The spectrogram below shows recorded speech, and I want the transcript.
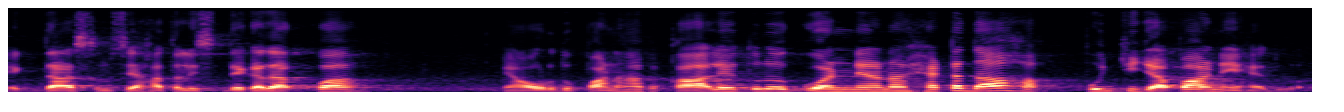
1942 දක්වා මේ අවුරුදු 50ක කාලය තුල ගුවන් යානා 60000ක් පුංචි ජපානයේ හැදුවා.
